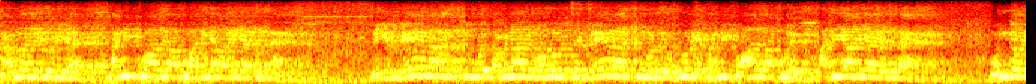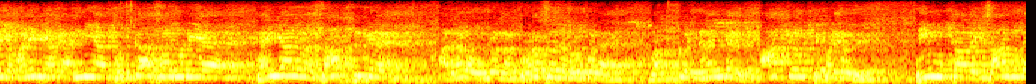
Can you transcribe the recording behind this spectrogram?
கருணாநிதியுடைய தனி பாதுகாப்பு அதிகாரியா இருந்தேன். நீங்க மேயரா இருக்கும்போது தமிழ்நாடு முதலமைச்சர் மேயரா இருக்கும்போது உங்களுடைய தனி பாதுகாப்பு அதிகாரியா இருந்த உங்களுடைய மனைவியாக அந்நியார் துர்காசாமியுடைய கையால் நான் சாப்பிட்டுக்கிறேன் அதனால உங்களை நான் குறை சொல்ல விரும்பல. வக்கு நிலங்கள் ஆக்கிரமிக்கப்படுகிறது. திமுகவை சார்ந்த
